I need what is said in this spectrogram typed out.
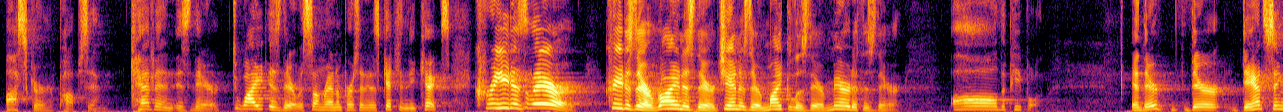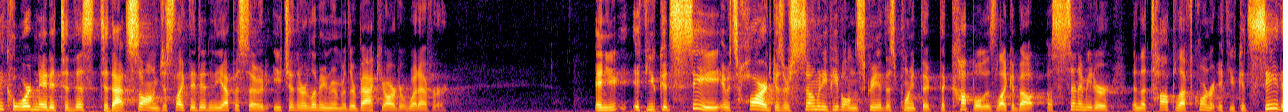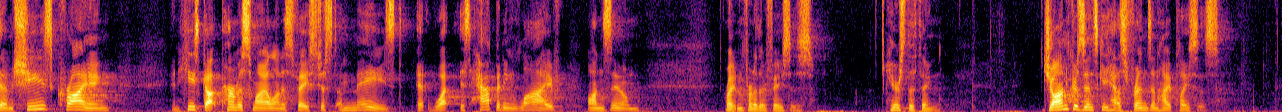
Oscar pops in. Kevin is there. Dwight is there with some random person in his kitchen that he kicks. Creed is there. Creed is there. Ryan is there. Jan is there. Michael is there. Meredith is there. All the people and they're they're dancing coordinated to this to that song just like they did in the episode each in their living room or their backyard or whatever and you, if you could see it's hard because there's so many people on the screen at this point the, the couple is like about a centimeter in the top left corner if you could see them she's crying and he's got perma smile on his face just amazed at what is happening live on Zoom right in front of their faces. Here's the thing John Krasinski has friends in high places.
